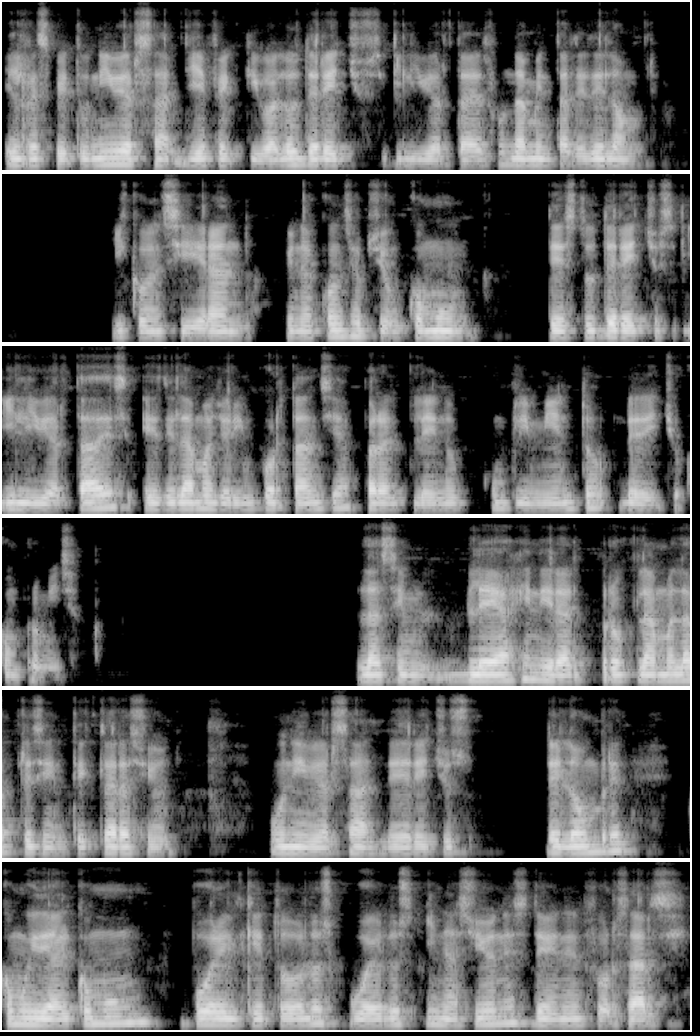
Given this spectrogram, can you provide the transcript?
el respeto universal y efectivo a los derechos y libertades fundamentales del hombre, y considerando que una concepción común de estos derechos y libertades es de la mayor importancia para el pleno cumplimiento de dicho compromiso. La Asamblea General proclama la presente Declaración Universal de Derechos del Hombre como ideal común por el que todos los pueblos y naciones deben esforzarse,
